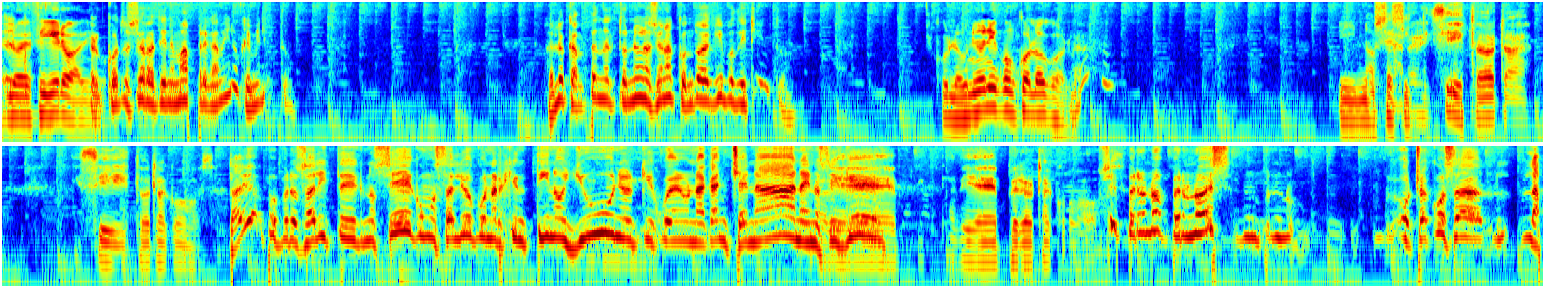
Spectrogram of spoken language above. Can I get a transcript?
lo, lo de Figueroa, El digo. Coto Sierra tiene más pergamino que Milito. Es el campeón del torneo nacional con dos equipos distintos. Con la Unión y con Colo Colo. Y no sé si. Insisto, otra, insisto, otra cosa. Está bien, pues, pero saliste, no sé, cómo salió con Argentino Junior, que juega en una cancha enana y no Está sé qué. Está bien, pero otra cosa. Sí, pero no, pero no es no- otra cosa, las-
